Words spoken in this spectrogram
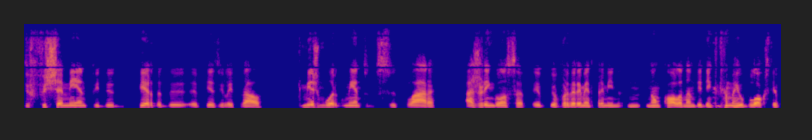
de fechamento e de perda de eh, peso eleitoral, que mesmo o argumento de se colar à geringonça, eu, eu verdadeiramente para mim não cola na medida em que também o Bloco esteve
